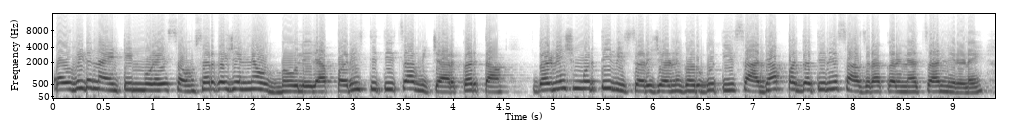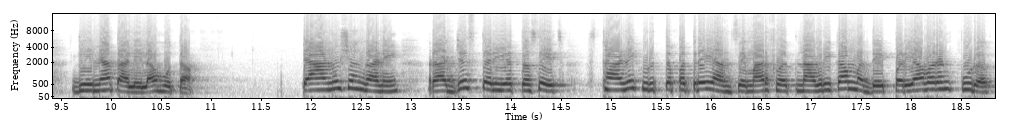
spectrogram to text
कोविड नाईन्टीन मुळे संसर्गजन्य उद्भवलेल्या परिस्थितीचा विचार करता गणेश मूर्ती विसर्जन घरगुती साध्या पद्धतीने साजरा करण्याचा निर्णय घेण्यात आलेला होता. त्या अनुषंगाने राज्यस्तरीय तसेच स्थानिक वृत्तपत्रे यांचे मार्फत नागरिकांमध्ये पर्यावरणपूरक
